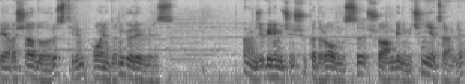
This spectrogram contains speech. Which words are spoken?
veya aşağı doğru stilin oynadığını görebiliriz. Bence benim için şu kadar olması şu an benim için yeterli.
